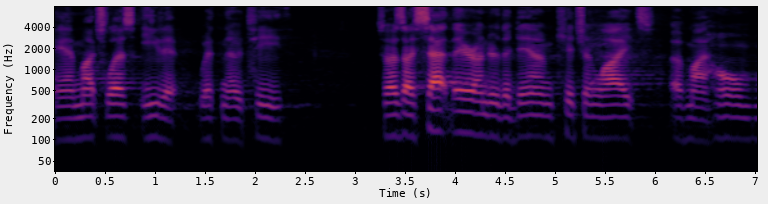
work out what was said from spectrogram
and much less eat it with no teeth. So as I sat there under the dim kitchen lights of my home,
